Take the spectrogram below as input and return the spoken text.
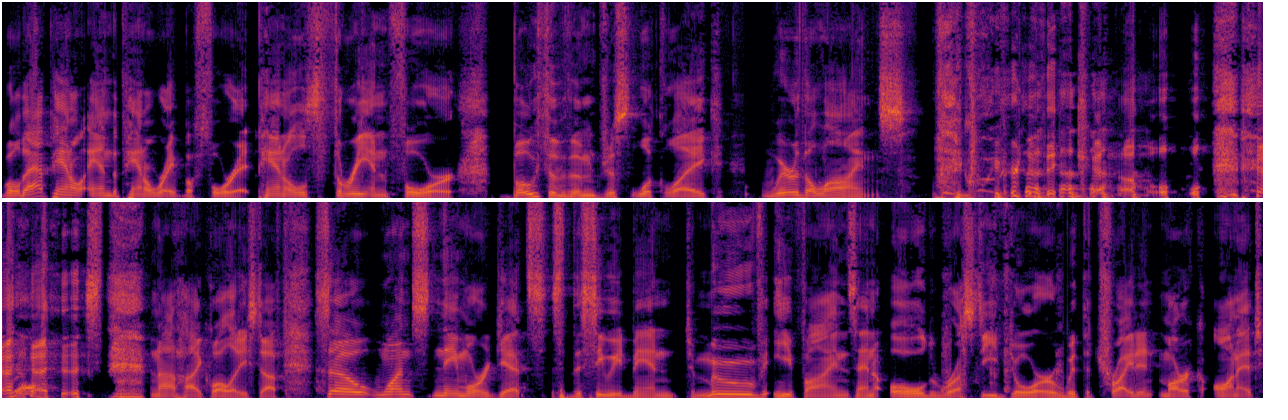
well, that panel and the panel right before it, panels three and four, both of them just look like where are the lines? Like, where do they go? Not high quality stuff. So once Namor gets the Seaweed Man to move, he finds an old rusty door with the trident mark on it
